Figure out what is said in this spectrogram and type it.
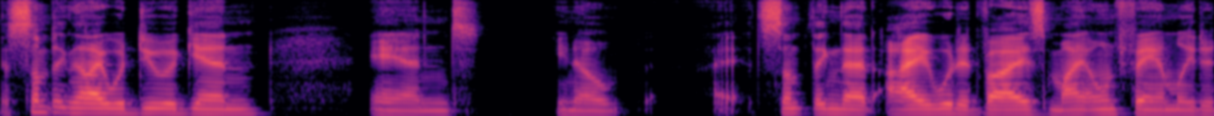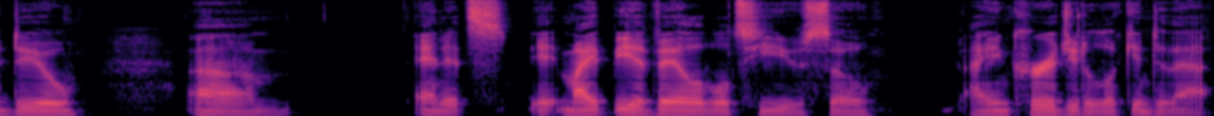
It's something that I would do again, and you know, it's something that I would advise my own family to do. Um, and it's it might be available to you, so I encourage you to look into that.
